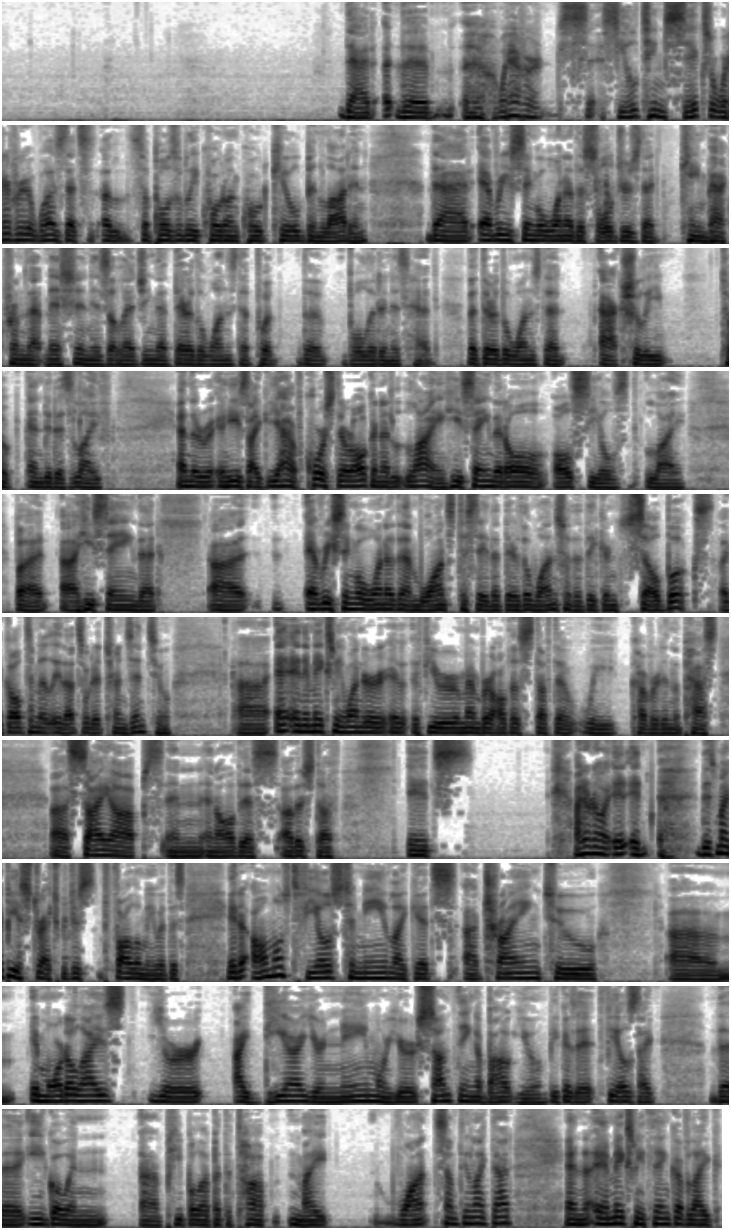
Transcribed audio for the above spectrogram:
that uh, the uh, whatever SEAL Team Six or whatever it was that's uh, supposedly quote unquote killed Bin Laden. That every single one of the soldiers that came back from that mission is alleging that they're the ones that put the bullet in his head. That they're the ones that actually took ended his life and he's like, yeah, of course they're all going to lie. He's saying that all all seals lie, but uh, he's saying that. Uh, every single one of them wants to say that they're the ones so that they can sell books. Like ultimately, that's what it turns into. Uh, and, and, it makes me wonder if, if, you remember all the stuff that we covered in the past uh, psyops and and all this other stuff. It's I don't know. It, it this might be a stretch, but just follow me with this. It almost feels to me like it's uh, trying to um, immortalize your idea, your name, or your something about you, because it feels like the ego and uh, people up at the top might want something like that, and it makes me think of like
